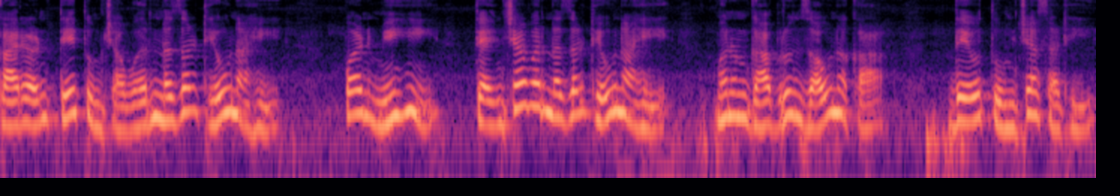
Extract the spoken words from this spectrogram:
कारण ते तुमच्यावर नजर ठेवून आहे. पण मीही त्यांच्यावर नजर ठेवून आहे म्हणून घाबरून जाऊ नका. देव तुमच्यासाठी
